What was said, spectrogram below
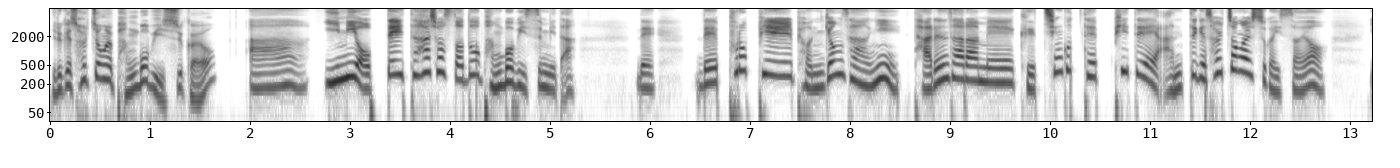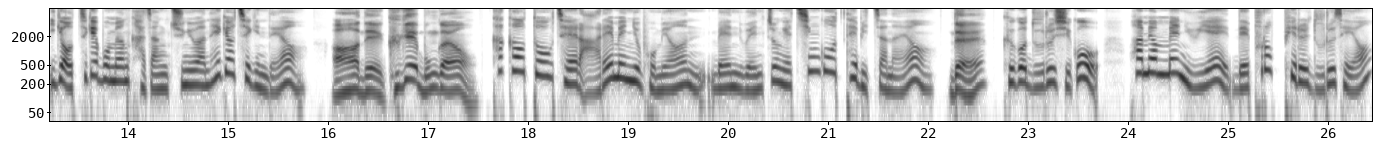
이렇게 설정할 방법이 있을까요? 아, 이미 업데이트 하셨어도 방법이 있습니다. 네. 내 프로필 변경 사항이 다른 사람의 그 친구 탭 피드에 안 뜨게 설정할 수가 있어요. 이게 어떻게 보면 가장 중요한 해결책인데요. 아, 네. 그게 뭔가요? 카카오톡 제일 아래 메뉴 보면 맨 왼쪽에 친구 탭 있잖아요. 네. 그거 누르시고 화면 맨 위에 내 프로필을 누르세요.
